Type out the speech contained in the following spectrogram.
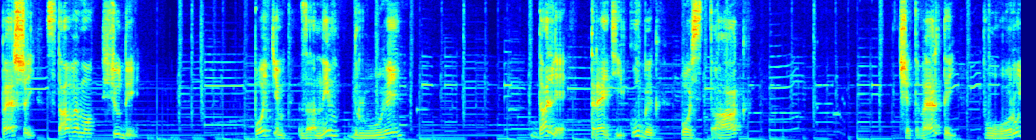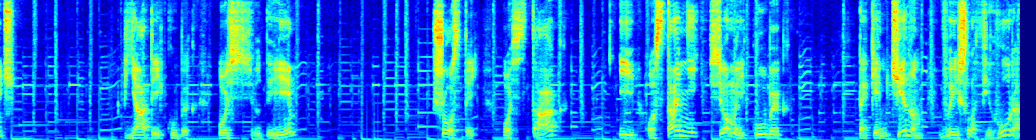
Перший ставимо сюди. Потім за ним другий. Далі третій кубик ось так. Четвертий поруч. П'ятий кубик ось сюди. Шостий ось так. І останній сьомий кубик. Таким чином вийшла фігура,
